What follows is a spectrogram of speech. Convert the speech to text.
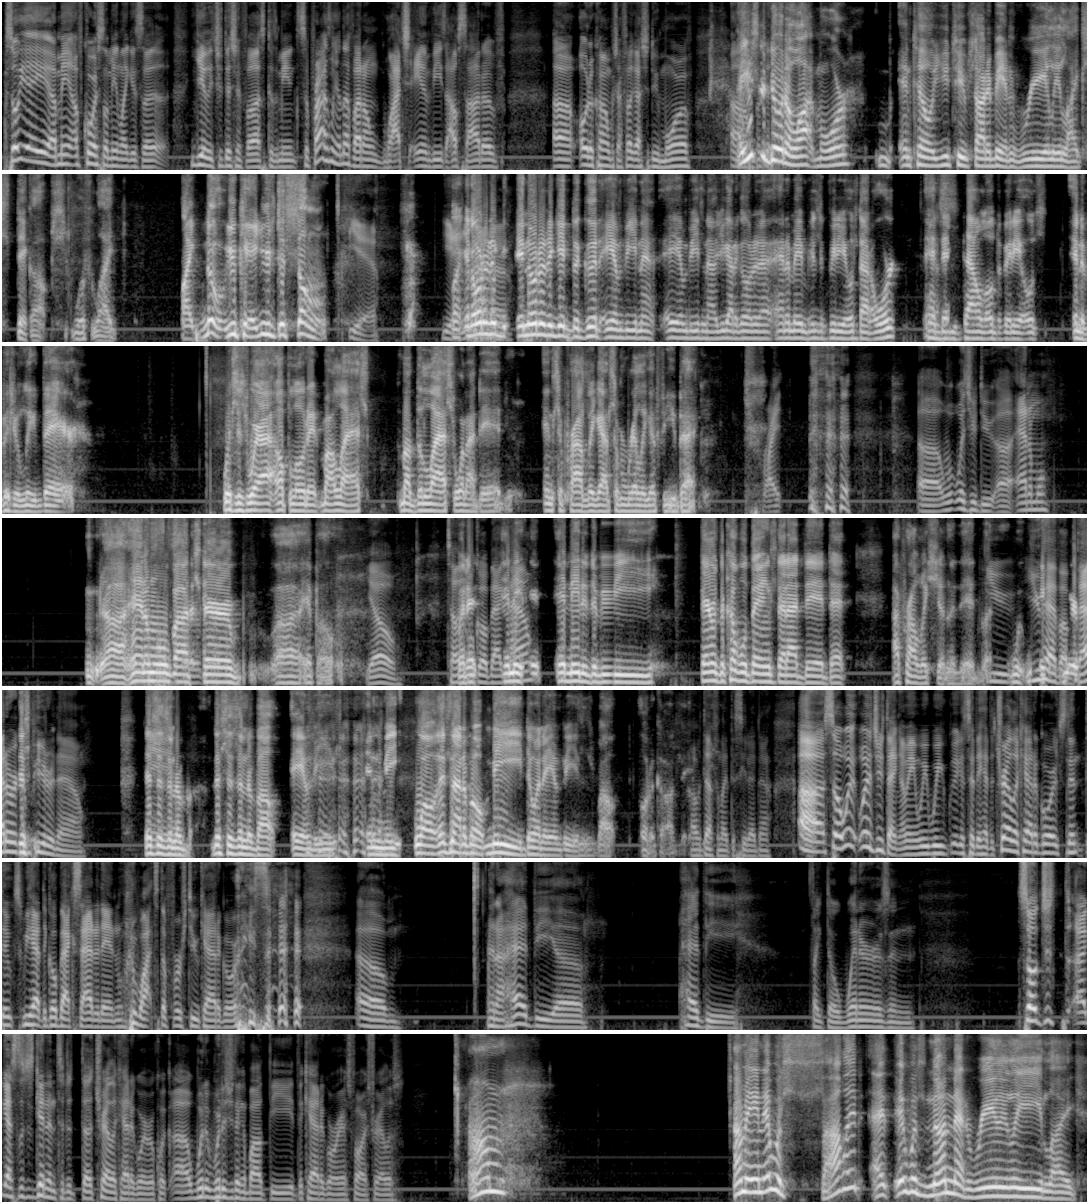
So yeah, yeah. I mean, of course. I mean, like it's a yearly tradition for us because I mean, surprisingly enough, I don't watch AMVs outside of uh, Otakon, which I feel like I should do more of. Um, I used to do it a lot more until YouTube started being really like stick ups with like, like no, you can't use this song. yeah, yeah. Like in order gotta- to in order to get the good AMV now, AMVs now, you got to go to that animemusicvideos.org and Yes. then download the videos individually there. Which is where I uploaded my last, about the last one I did, and surprisingly got some really good feedback. right. uh, what would you do? Uh, animal. Uh, Animal by Disturb, uh, Hippo. Yo, tell But him to it, go back it, now. it, it needed to be. There was a couple things that I did that I probably shouldn't have did, but you we- you have a better this- computer now. This isn't about this isn't about AMVs and me. Well, it's not about me doing AMVs. It's about Otakon. I would definitely like to see that now. Uh, so what, what did you think? I mean, we we like I said they had the trailer categories. Then they- we had to go back Saturday and watch the first two categories. um, and I had the uh, had the like the winners and. So just, I guess let's just get into the, the trailer category real quick. Uh, what what did you think about the the category as far as trailers? Um, I mean, it was solid. It it was none that really like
